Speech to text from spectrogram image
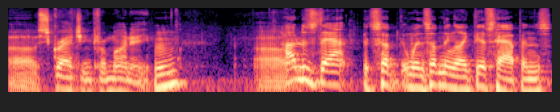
uh, scratching for money. How does that, when something like this happens,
